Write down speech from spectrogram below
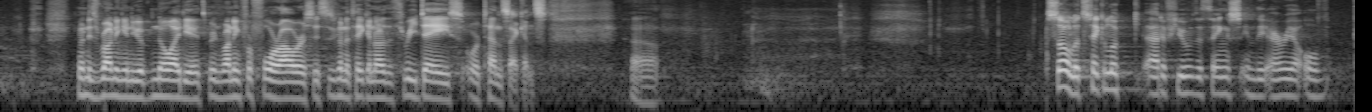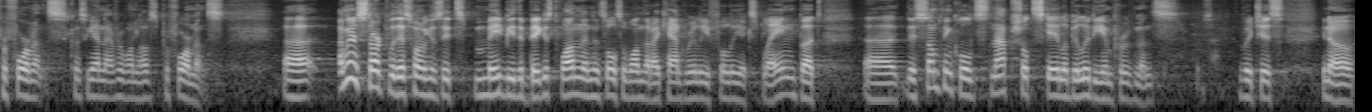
when it's running and you have no idea, it's been running for four hours, this is going to take another three days or 10 seconds. Uh, so let's take a look at a few of the things in the area of performance, because again, everyone loves performance. Uh, I'm going to start with this one because it's maybe the biggest one, and it's also one that I can't really fully explain, but uh, there's something called snapshot scalability improvements, which is, you know,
